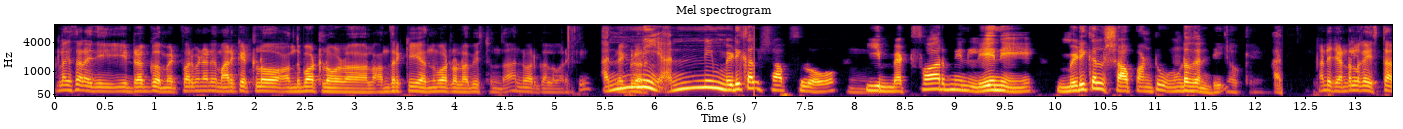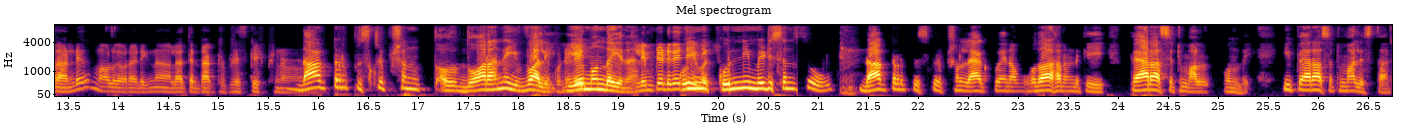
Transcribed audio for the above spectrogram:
అట్లాగే సార్ ఇది ఈ డ్రగ్ మెట్ఫార్మిన్ అనేది మార్కెట్లో అందుబాటులో అందరికీ అందుబాటులో లభిస్తుందా అన్ని వర్గాల వారికి? అన్ని అన్ని మెడికల్ షాప్స్లో ఈ మెట్ఫార్మిన్ లేని మెడికల్ షాప్ అంటూ ఉండదండి. ఓకే. అది. అంటే జనరల్గా ఇస్తారా అండి? మామూలుగా ఎవరు అడిగినా లేకపోతే డాక్టర్ ప్రిస్క్రిప్షన్ డాక్టర్ ప్రిస్క్రిప్షన్ ద్వారానే ఇవ్వాలి. ఏ మందు అయినా లిమిటెడ్ కొన్ని మెడిసిన్స్ డాక్టర్ ప్రిస్క్రిప్షన్ లేకపోయినా ఉదాహరణకి పారాసిటమాల్ ఉంది. ఈ పారాసిటమాల్ ఇస్తారు.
